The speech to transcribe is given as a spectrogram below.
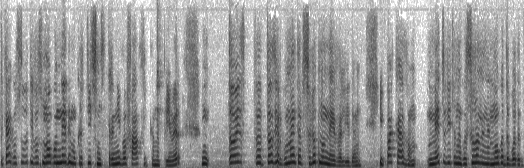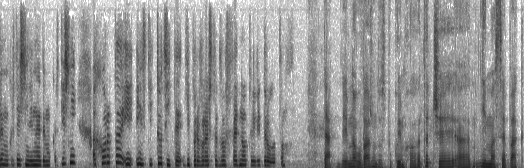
Така гласуват и в много недемократични страни в Африка, например. Тоест, този аргумент е абсолютно невалиден. И пак казвам, методите на гласуване не могат да бъдат демократични или недемократични, а хората и институциите ги превръщат в едното или другото. Да, е много важно да успокоим хората, че а, има все пак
